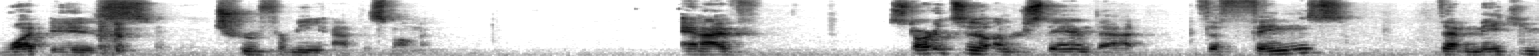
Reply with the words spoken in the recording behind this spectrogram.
what is true for me at this moment. And I've started to understand that the things that make you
